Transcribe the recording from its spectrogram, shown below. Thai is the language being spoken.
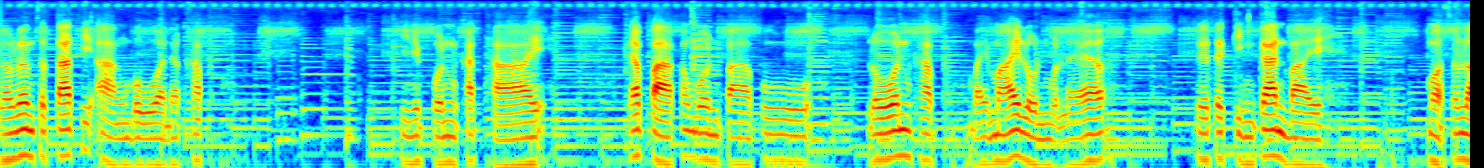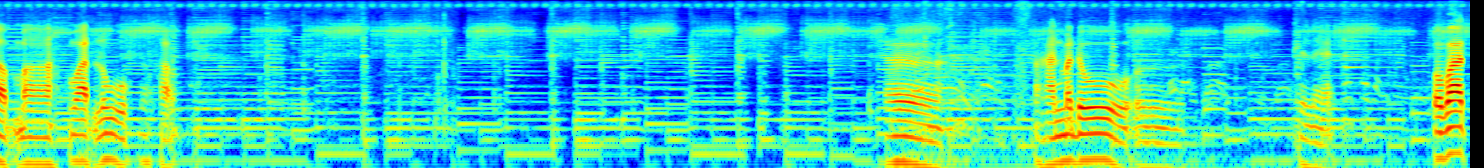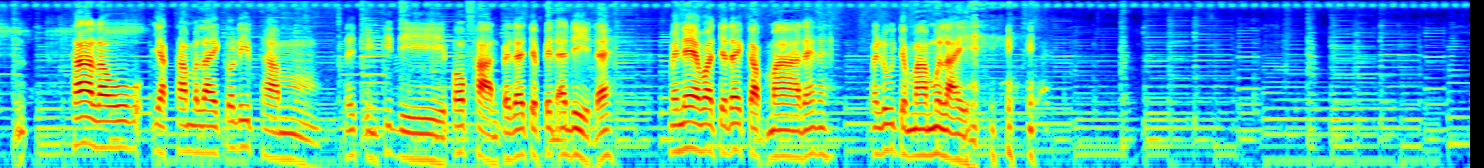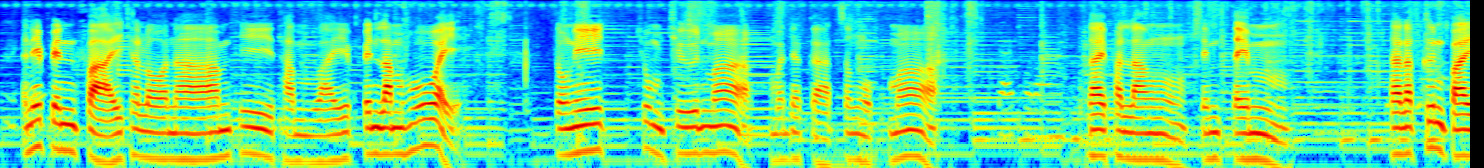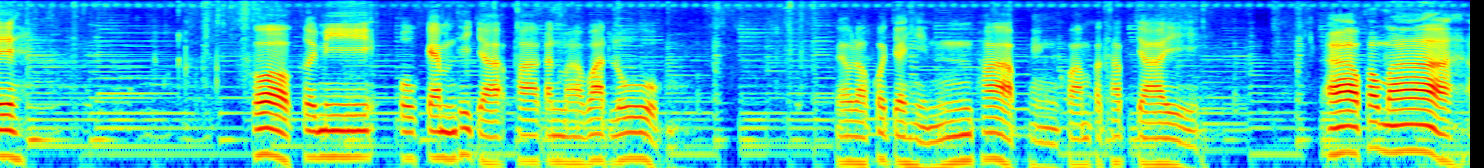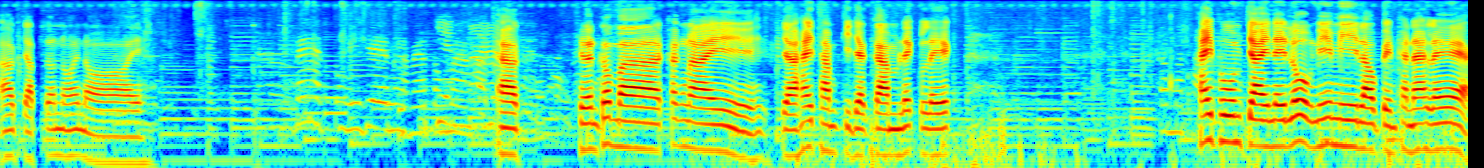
เราเริ่มสตาร์ทที่อ่างบัวนะครับพินิพนธ์คัดท้าย แล้วป่าข้างบนป่าภูโล้นครับ ใบไม้หล่นหมดแล้วคือแต่กิ่งก้านใบ เหมาะสำหรับมาวาดรูปนะครับเออหันมาดูเออนี่แหละเพราะว่าถ้าเราอยากทำอะไรก็รีบทำในสิ่งที่ดี เพราะผ่านไปแล้วจะเป็นอดีตนะ ไม่แน่ว่าจะได้กลับมาได้นะ ไม่รู้จะมาเมื่อไหร่ อันนี้เป็นฝายชะลอน้ำที่ทำไว้เป็นลำห้วย ตรงนี้ชุ่มชื้นมาก บรรยากาศสงบมาก ได้พลังเต็มเต็ม ถ้าเราขึ้นไป ก็เคยมีโปรแกรมที่จะพากันมาวาดรูป แล้วเราก็จะเห็นภาพแห่งความประทับใจเอาเข้ามาเอาจับตัวน้อยหน่อยแม่ตรงนี้เย็นค่ะแม่ต้องมาค่ะเอาเชิญเข้ามาข้างในจะให้ทำกิจกรรมเล็กต้องมาๆให้ภูมิใจในโลกนี้มีเราเป็นคณะแรก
